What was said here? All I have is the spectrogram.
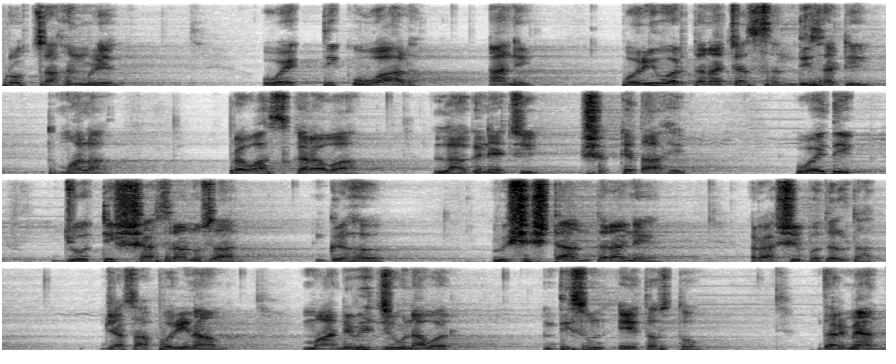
प्रोत्साहन मिळेल. वैयक्तिक वाढ आणि परिवर्तनाच्या संधीसाठी तुम्हाला प्रवास करावा लागण्याची शक्यता आहे. वैदिक ज्योतिषशास्त्रानुसार ग्रह विशिष्ट अंतराने राशी बदलतात. ज्याचा परिणाम मानवी जीवनावर दिसून येत असतो. दरम्यान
